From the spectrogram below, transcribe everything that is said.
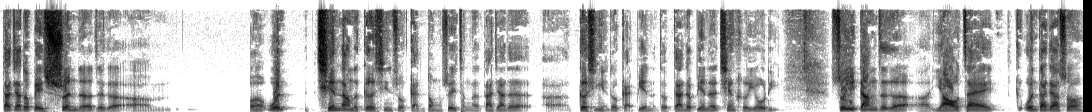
大家都被舜的这个呃呃温谦让的个性所感动，所以整个大家的呃个性也都改变了，都大家都变得谦和有礼。所以当这个呃尧在问大家说：“，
